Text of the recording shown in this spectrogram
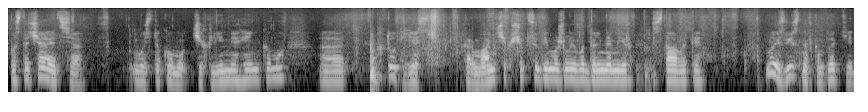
Постачається в ось такому чехлі м'ягенькому. Тут є карманчик, щоб сюди можливо дальномір ставити. Ну і звісно, в комплекті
